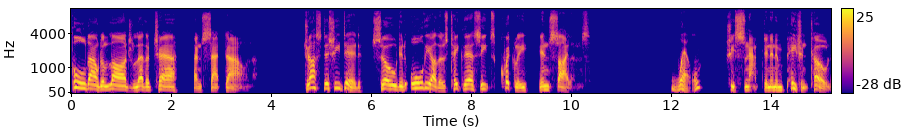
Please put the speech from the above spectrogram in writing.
pulled out a large leather chair, and sat down. Just as she did, so did all the others take their seats quickly in silence. Well? She snapped in an impatient tone,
